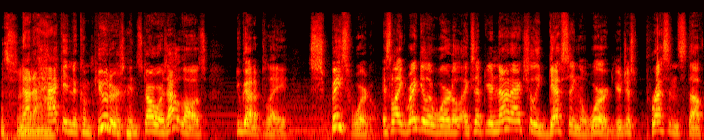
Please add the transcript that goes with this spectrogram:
It's, Now to hack into computers in Star Wars Outlaws, you gotta play Space Wordle. It's like regular Wordle, except you're not actually guessing a word. You're just pressing stuff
